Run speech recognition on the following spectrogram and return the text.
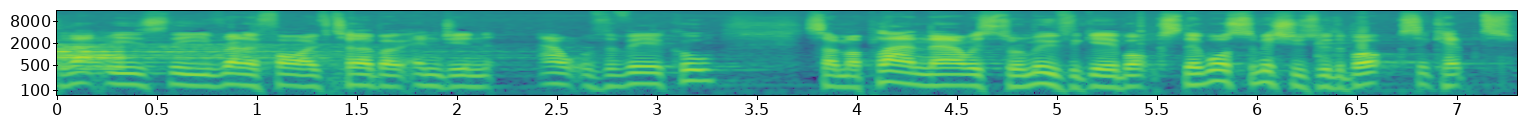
So that is the Renault 5 turbo engine out of the vehicle. So my plan now is to remove the gearbox. There was some issues with the box. It kept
